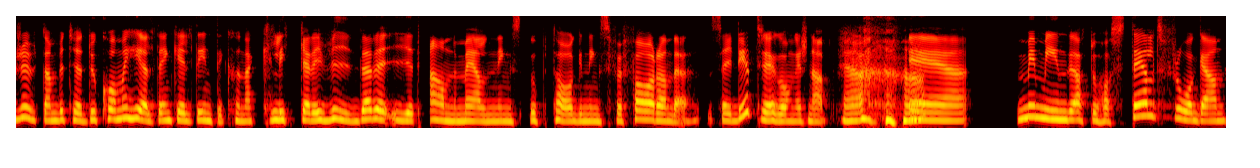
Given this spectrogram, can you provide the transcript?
rutan betyder att du kommer helt enkelt inte kunna klicka dig vidare i ett anmälningsupptagningsförfarande. Säg det tre gånger snabbt. Ja. Eh, med mindre att du har ställt frågan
